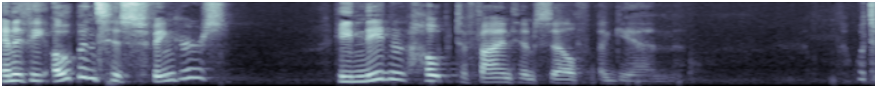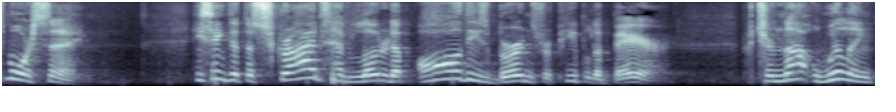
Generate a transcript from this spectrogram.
And if he opens his fingers, he needn't hope to find himself again. What's more saying? He's saying that the scribes have loaded up all these burdens for people to bear, but you're not willing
